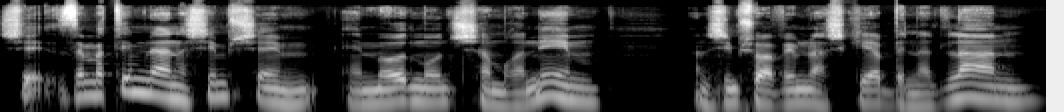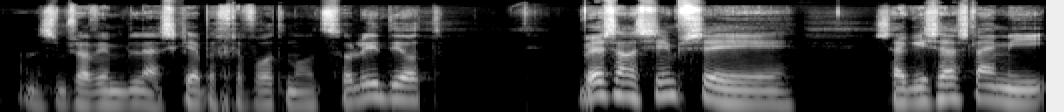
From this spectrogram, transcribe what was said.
שזה מתאים לאנשים שהם מאוד מאוד שמרנים, אנשים שאוהבים להשקיע בנדל"ן, אנשים שאוהבים להשקיע בחברות מאוד סולידיות, ויש אנשים ש... שהגישה שלהם היא,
